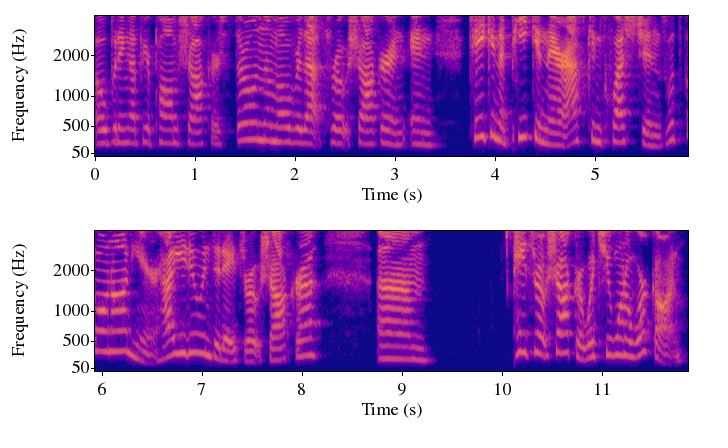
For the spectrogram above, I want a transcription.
opening up your palm chakras, throwing them over that throat chakra and, and taking a peek in there, asking questions. What's going on here? How you doing today, throat chakra? Um, hey, throat chakra, what you want to work on?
